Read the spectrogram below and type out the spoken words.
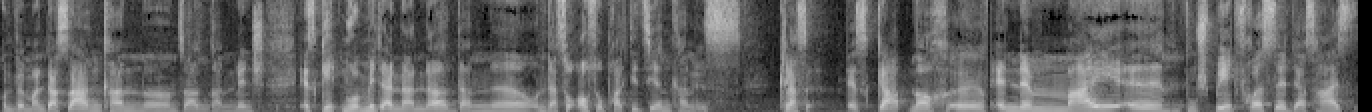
Und wenn man das sagen kann äh, und sagen kann, Mensch, es geht nur miteinander, dann äh, und das so auch so praktizieren kann, ist klasse. Es gab noch äh, Ende Mai Spätfröste, das heißt,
